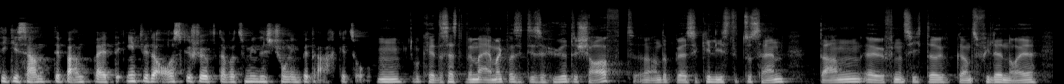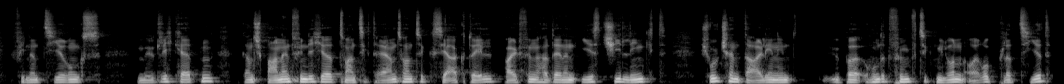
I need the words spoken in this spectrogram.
die gesamte Bandbreite entweder ausgeschöpft, aber zumindest schon in Betracht gezogen. Mhm, okay, das heißt, wenn man einmal quasi diese Hürde schafft, äh, an der Börse gelistet zu sein, dann eröffnen sich da ganz viele neue Finanzierungsmöglichkeiten. Ganz spannend finde ich ja 2023, sehr aktuell, Balfinger hat einen ESG-linked Schuldscheindarlehen in über 150 Millionen Euro platziert.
